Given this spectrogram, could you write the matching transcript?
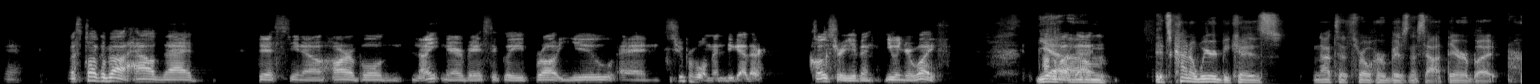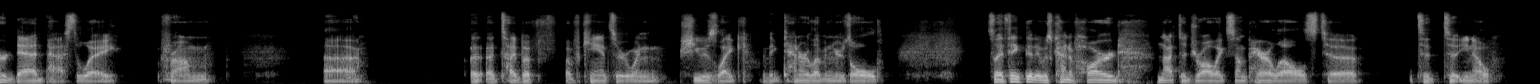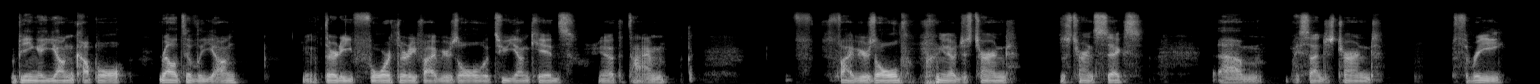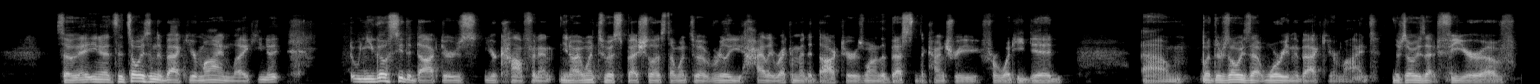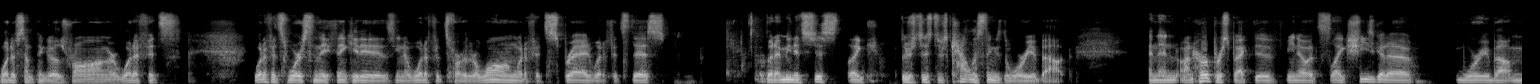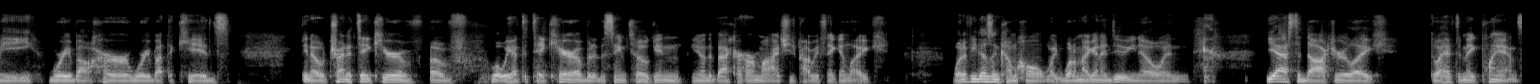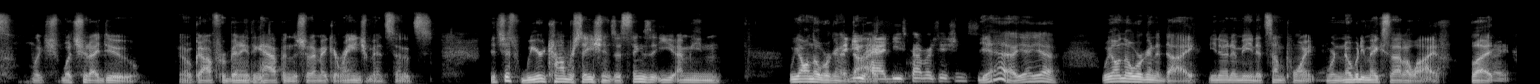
yeah, let's talk about how that this you know horrible nightmare basically brought you and Superwoman together, closer even you and your wife. Yeah, um, it's kind of weird because not to throw her business out there, but her dad passed away from uh, a, a, type of, of cancer when she was like, I think 10 or 11 years old. So I think that it was kind of hard not to draw like some parallels to, to, to, you know, being a young couple, relatively young, you know, 34, 35 years old with two young kids, you know, at the time, five years old, you know, just turned, just turned six. Um, my son just turned three. So, you know, it's, it's always in the back of your mind, like, you know, when you go see the doctors, you're confident. You know, I went to a specialist. I went to a really highly recommended doctor, is one of the best in the country for what he did. Um, but there's always that worry in the back of your mind. There's always that fear of what if something goes wrong, or what if it's what if it's worse than they think it is? You know, what if it's further along? What if it's spread? What if it's this? But I mean, it's just like there's just there's countless things to worry about. And then on her perspective, you know, it's like she's gotta worry about me, worry about her, worry about the kids you know, trying to take care of of what we have to take care of, but at the same token, you know, in the back of her mind, she's probably thinking like, what if he doesn't come home? Like, what am I gonna do? You know, and you ask the doctor, like, do I have to make plans? Like, what should I do? You know, God forbid anything happens, should I make arrangements? And it's it's just weird conversations. It's things that you, I mean, we all know we're gonna die. You had these conversations? Yeah, yeah, yeah. We all know we're gonna die. You know what I mean? At some point, where nobody makes that alive. But right.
